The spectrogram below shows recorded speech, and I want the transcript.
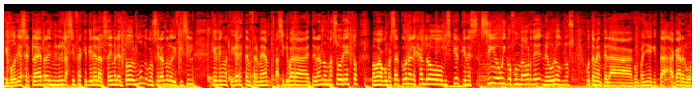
que podría ser clave para disminuir las cifras que tiene el Alzheimer en todo el mundo, considerando lo difícil que es diagnosticar esta enfermedad. Así que para enterarnos más sobre esto, vamos a conversar con Alejandro Vizquer, quien es CEO y cofundador de Neurognos, justamente la compañía que está a cargo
